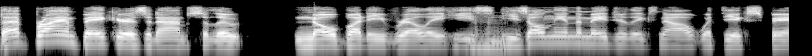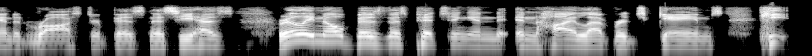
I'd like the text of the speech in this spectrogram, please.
That Bryan Baker is an absolute nobody really. He's mm-hmm. he's only in the major leagues now with the expanded roster business. He has really no business pitching in in high leverage games. He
